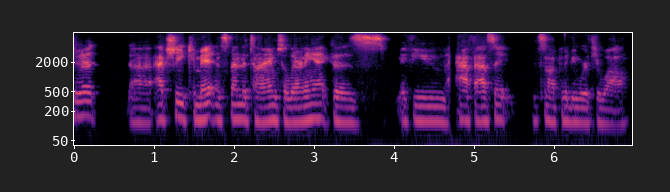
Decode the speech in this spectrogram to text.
to it. Uh, actually commit and spend the time to learning it because if you half-ass it, it's not going to be worth your while.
